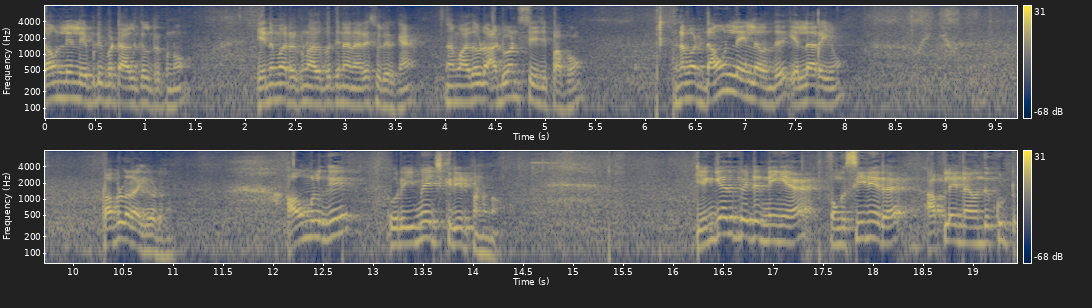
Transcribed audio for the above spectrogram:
டவுன்லைனில் எப்படிப்பட்ட ஆட்கள் இருக்கணும் என்ன மாதிரி இருக்கணும் அதை பற்றி நான் நிறைய சொல்லியிருக்கேன். நம்ம அதோட அட்வான்ஸ் ஸ்டேஜ் பார்ப்போம். நம்ம டவுன்லைனில் வந்து எல்லாரையும் பாப்புலர் ஆக்கி விடணும். அவங்களுக்கு ஒரு இமேஜ் கிரியேட் பண்ணணும். எங்கேயாவது போயிட்டு நீங்கள் உங்கள் சீனியரை அப்ளைனை வந்து கூட்டு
